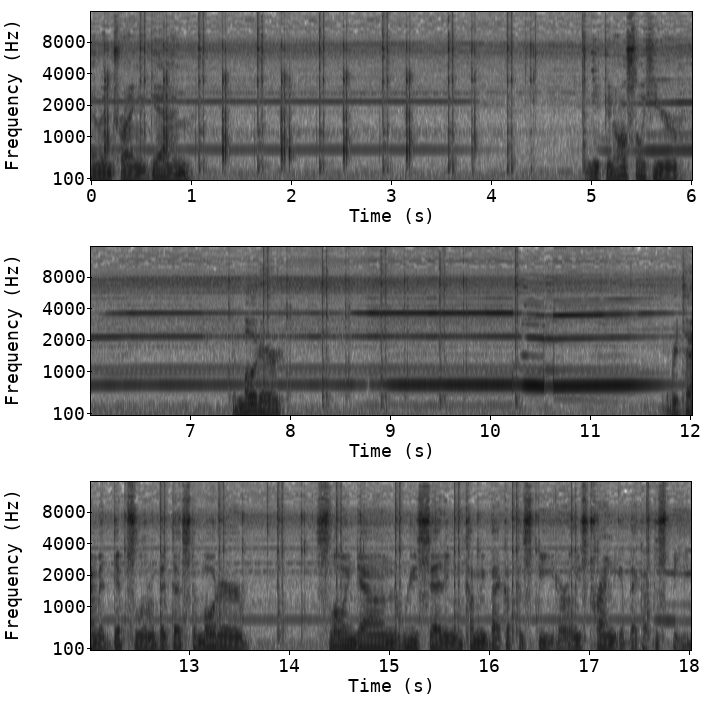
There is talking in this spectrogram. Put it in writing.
and then trying again. And you can also hear the motor Every time it dips a little bit, that's the motor slowing down, resetting, and coming back up to speed, or at least trying to get back up to speed.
